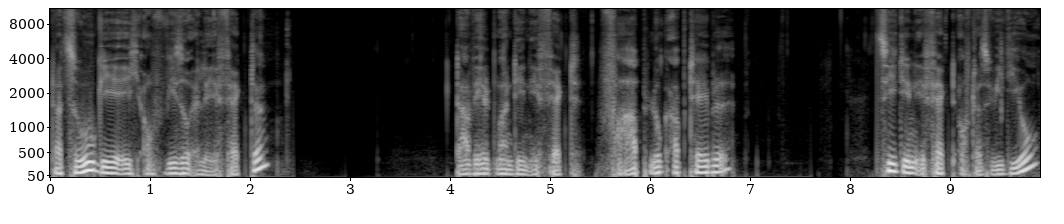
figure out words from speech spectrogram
Dazu gehe ich auf Visuelle Effekte. Da wählt man den Effekt Farb Lookup Table, zieht den Effekt auf das Video.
